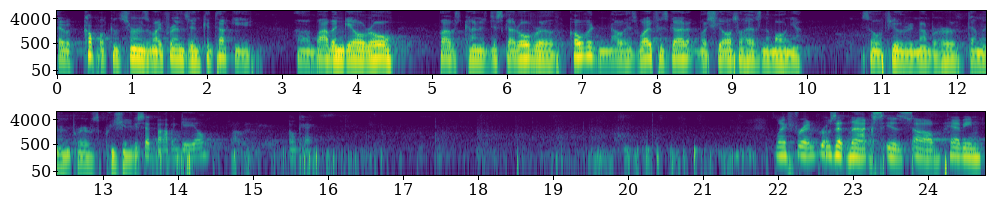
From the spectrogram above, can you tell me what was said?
I have a couple of concerns my friends in Kentucky, uh, Bob and Gail Rowe. Bob's kind of just got over COVID, and now his wife has got it, but she also has pneumonia. So if you remember her, them in prayers, appreciate You it. said Bob and Gail? Okay. My friend Rosette Knox is uh, having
